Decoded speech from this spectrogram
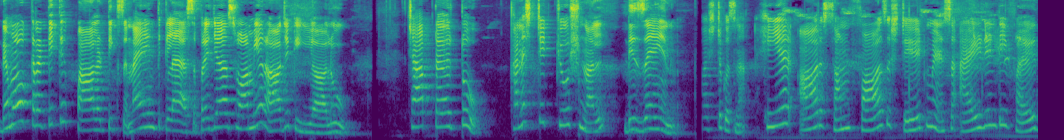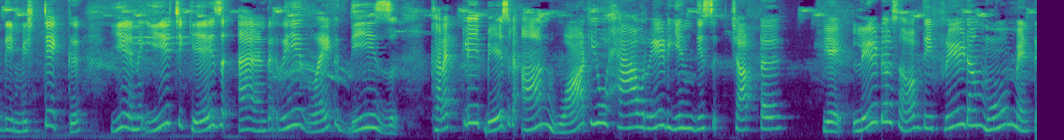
Democratic politics ninth class ప్రజాస్వామ్య రాజకీయాలు chapter two constitutional design first question here are some false statements identify the mistake in each cage and rewrite these correctly based on what you have read in this chapter a. Leaders of the freedom movement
